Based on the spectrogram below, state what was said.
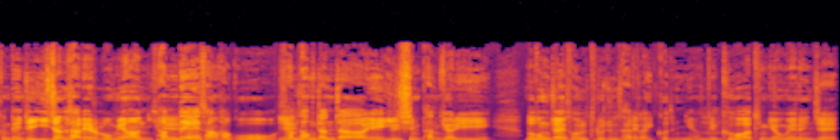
근데 이제 이전 사례를 보면 현대해상하고 예. 삼성전자의 1심 판결이 노동자의 손을 들어준 사례가 있거든요. 근데 음. 그거 같은 경우에는 이제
